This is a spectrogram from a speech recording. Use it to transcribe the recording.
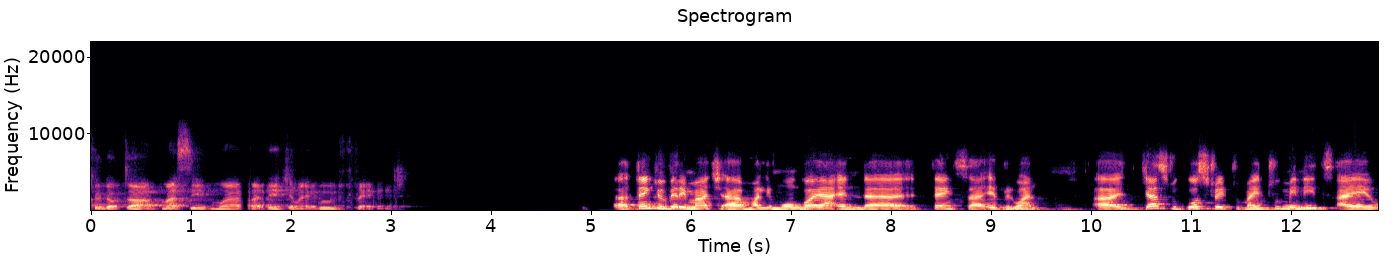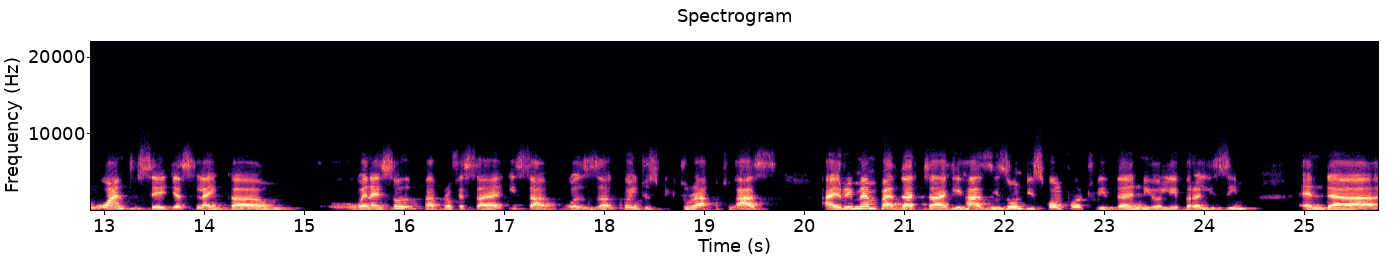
to Dr. Mercy Mwara Deche, my good friend. Uh, thank you very much, uh, Ongoya, and uh, thanks uh, everyone. Uh, just to go straight to my two minutes, I want to say just like um, when I saw uh, Professor Issa was uh, going to speak to, to us, I remember that uh, he has his own discomfort with neoliberalism. And uh,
